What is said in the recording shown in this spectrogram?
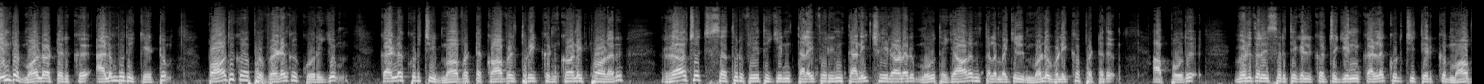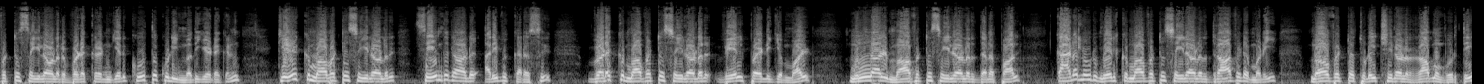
இந்த மாநாட்டிற்கு அனுமதி கேட்டும் பாதுகாப்பு வழங்க கோரியும் கள்ளக்குறிச்சி மாவட்ட காவல்துறை கண்காணிப்பாளர் ராஜத் சதுர்வேதியின் தலைவரின் தனிச் செயலாளர் மு தயாளன் தலைமையில் மனு அளிக்கப்பட்டது. அப்போது விடுதலை சிறுத்தைகள் கட்சியின் கள்ளக்குறிச்சி தெற்கு மாவட்ட செயலாளர் வழக்கறிஞர் கூத்தக்குடி மதியழகன் கிழக்கு மாவட்ட செயலாளர் சேந்தநாடு அறிவுக்கரசு வடக்கு மாவட்ட செயலாளர் வேல் பழனியம்மாள் முன்னாள் மாவட்ட செயலாளர் தனபால் கடலூர் மேற்கு மாவட்ட செயலாளர் திராவிடமணி மாவட்ட துணைச் செயலாளர் ராமமூர்த்தி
